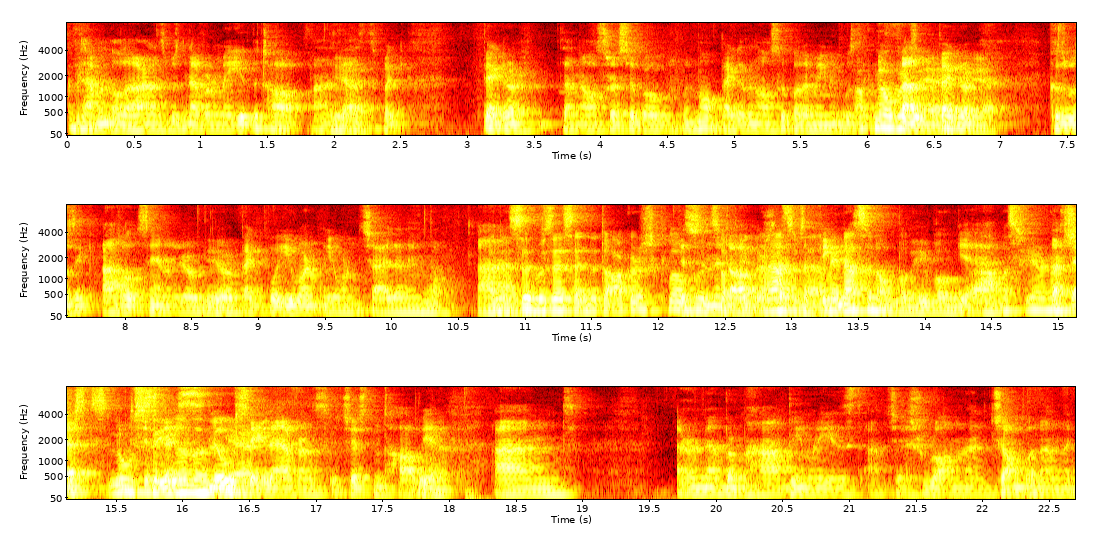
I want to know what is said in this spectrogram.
if it All the Ireland was never me at the top, and yeah. that's like bigger than Ulster, I suppose. Well, not bigger than Ulster, but I mean it was uh, like, no, felt yeah, bigger. Because it was like adults saying you're, you're a big boy. You weren't you weren't a child anymore. No. And, and this, was this in the Dockers Club? This in the Dockers. That's, I mean that's an unbelievable atmosphere. That's just low ceiling. low ceiling. Everyone's just on top. Yeah. And I remember my hand being raised and just running and jumping and the,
